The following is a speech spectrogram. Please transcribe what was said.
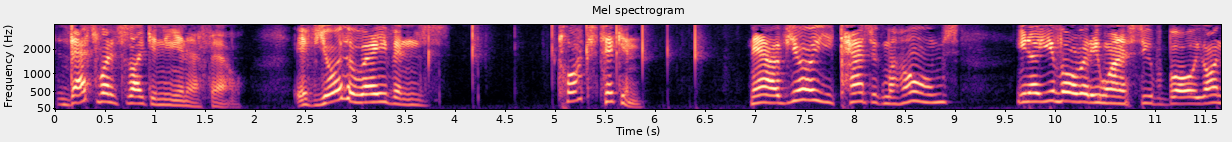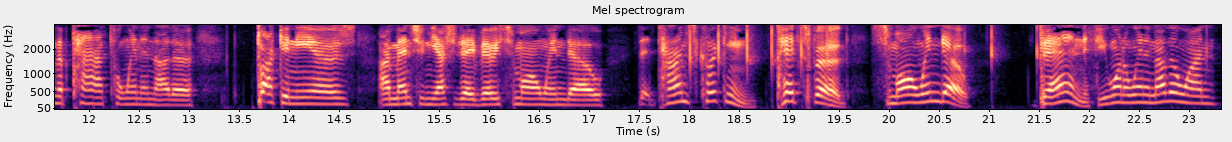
That's what it's like in the NFL. If you're the Ravens, clock's ticking. Now, if you're Patrick Mahomes, you know, you've already won a Super Bowl. You're on the path to win another. Buccaneers, I mentioned yesterday, very small window. The time's clicking. Pittsburgh, small window. Ben, if you want to win another one,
